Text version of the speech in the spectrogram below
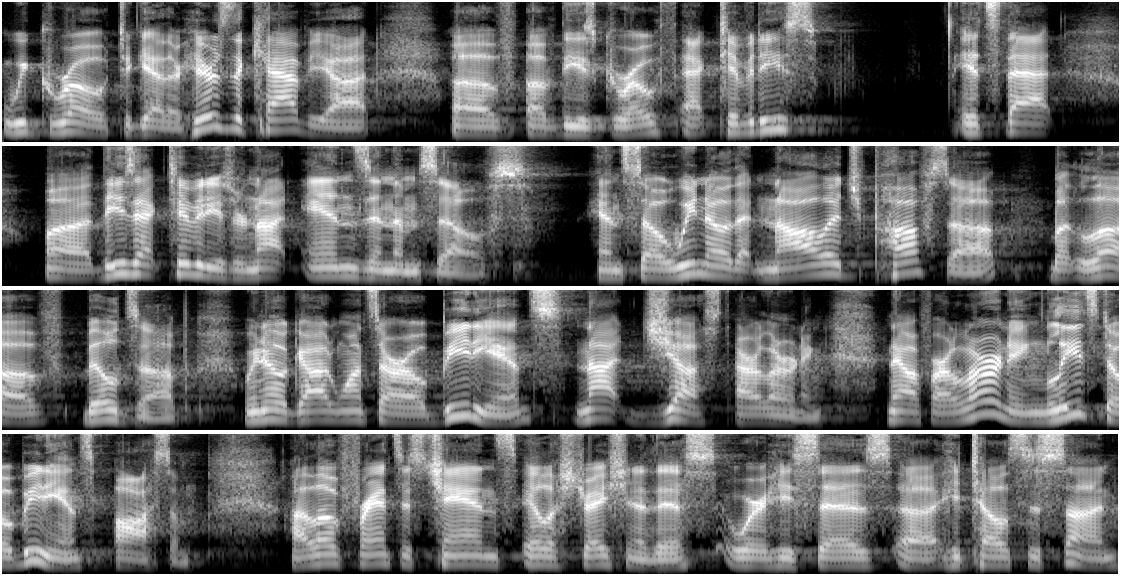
we grow together. Here's the caveat of, of these growth activities it's that uh, these activities are not ends in themselves. And so we know that knowledge puffs up, but love builds up. We know God wants our obedience, not just our learning. Now, if our learning leads to obedience, awesome. I love Francis Chan's illustration of this, where he says, uh, he tells his son,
